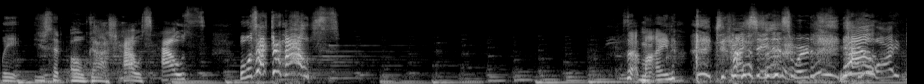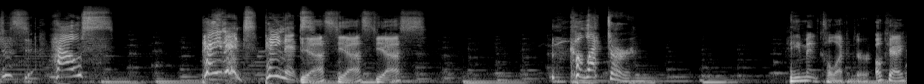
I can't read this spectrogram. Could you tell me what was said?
Wait, you said oh gosh, house, house. What was after house? Is that mine? Did I say this word? No, How- I just house payment payment yes, yes, yes. collector Payment collector. Okay.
